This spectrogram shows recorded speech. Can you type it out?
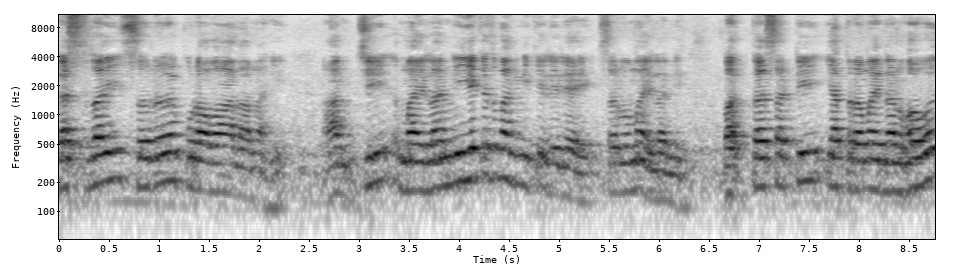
कसलाही सरळ पुरावा आला नाही. आमची महिलांनी एकच मागणी केलेली आहे सर्व महिलांनी. भक्तासाठी यात्रा मैदान व्हावं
